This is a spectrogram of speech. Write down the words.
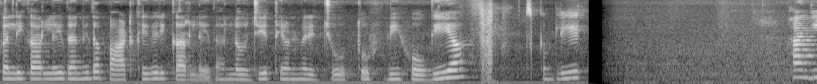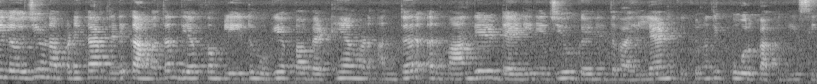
ਕੱਲੀ ਕਰ ਲਈਦਾ, ਨਹੀਂ ਤਾਂ ਪਾਠ ਕਈ ਵਾਰੀ ਕਰ ਲਈਦਾ। ਲਓ ਜੀ, ਇੱਥੇ ਹੁਣ ਮੇਰੀ ਜੋਤੂਫ਼ ਵੀ ਹੋ ਗਈ ਆ। ਕੰਪਲੀਟ ਹਾਂਜੀ, ਲਓ ਜੀ, ਹੁਣ ਆਪਣੇ ਘਰ ਜਿਹੜੇ ਕੰਮ ਧੰਦੇ ਆ, ਉਹ ਕੰਪਲੀਟ ਹੋ ਗਏ। ਆਪਾਂ ਬੈਠੇ ਆ ਹੁਣ ਅੰਦਰ। ਅਰਮਾਨ ਦੇ ਡੈਡੀ ਨੇ ਜੀ, ਉਹ ਗਏ ਨੇ ਦਵਾਈ ਲੈਣ ਕਿਉਂਕਿ ਉਹਨਾਂ ਦੀ ਕੋਰ ਪੱਕ ਗਈ ਸੀ।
